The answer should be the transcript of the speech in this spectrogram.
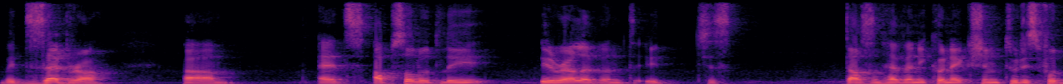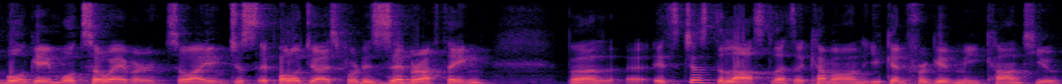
with zebra. Um, it's absolutely irrelevant. It just doesn't have any connection to this football game whatsoever. So I just apologize for the zebra thing, but uh, it's just the last letter. Come on, you can forgive me, can't you?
